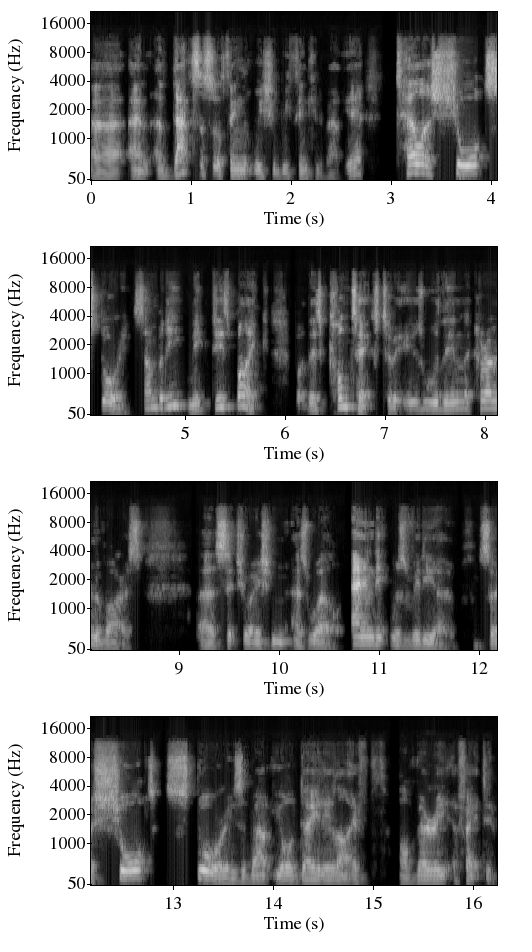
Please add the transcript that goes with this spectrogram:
Uh, and, and that's the sort of thing that we should be thinking about. Yeah, tell a short story. Somebody nicked his bike, but there's context to it. It was within the coronavirus uh, situation as well, and it was video. So short stories about your daily life are very effective.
